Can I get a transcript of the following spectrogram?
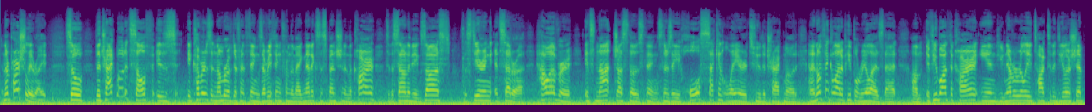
And they're partially right. So the track mode itself is, it covers a number of different things, everything from the magnetic suspension in the car to the sound of the exhaust, the steering, etc. However, it's not just those things. There's a whole second layer to the track mode, and I don't think a lot of people realize that. Um, if you bought the car and you never really talked to the dealership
